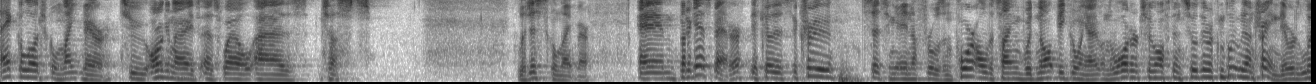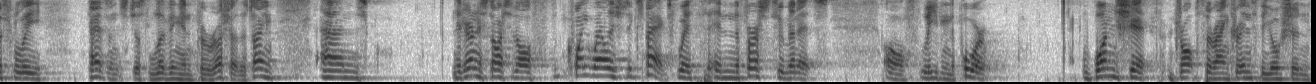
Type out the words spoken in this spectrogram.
ecological nightmare to organize as well as just logistical nightmare. Um, but it gets better because the crew sitting in a frozen port all the time would not be going out on the water too often, so they were completely untrained. They were literally peasants just living in poor Russia at the time. And the journey started off quite well as you'd expect, with in the first two minutes of leaving the port, one ship dropped their anchor into the ocean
